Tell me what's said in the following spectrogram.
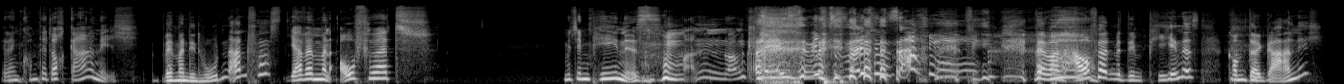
Ja, dann kommt er doch gar nicht. Wenn man den Hoden anfasst? Ja, wenn man aufhört, Mit dem Penis. Oh Mann, warum quälst du mich zu solchen Sachen? Wenn man aufhört mit dem Penis, kommt er gar nicht?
